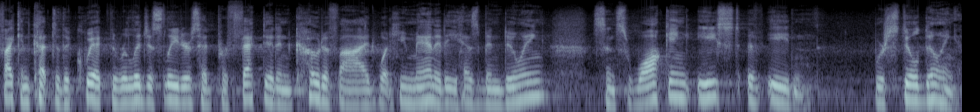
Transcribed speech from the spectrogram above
If I can cut to the quick, the religious leaders had perfected and codified what humanity has been doing since walking east of Eden. We're still doing it.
